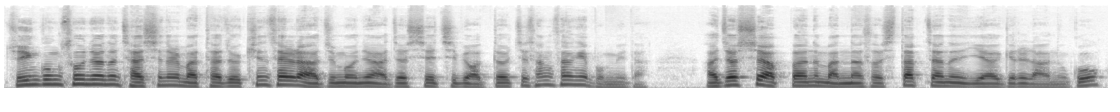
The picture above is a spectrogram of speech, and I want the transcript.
주인공 소녀는 자신을 맡아줄 킨셀라 아주머니와 아저씨의 집이 어떨지 상상해 봅니다. 아저씨 아빠는 만나서 시답잖은 이야기를 나누고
